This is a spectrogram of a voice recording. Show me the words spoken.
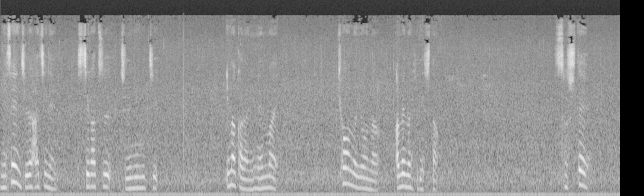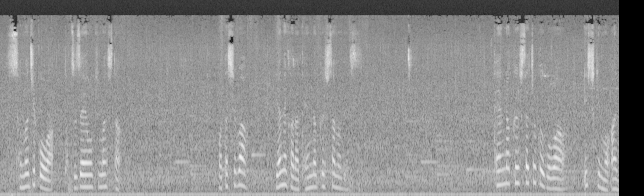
2018年7月12日。今から2年前今日のような雨の日でした。そしてその事故は突然起きました。私は屋根から転落したのです。転落した直後は意識もあり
